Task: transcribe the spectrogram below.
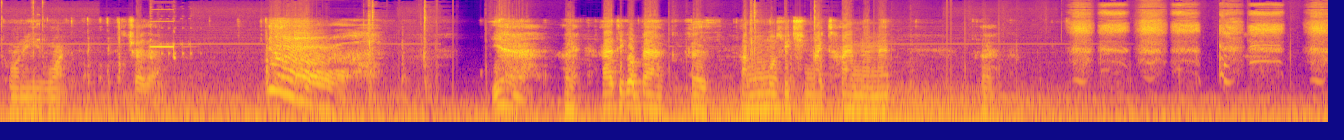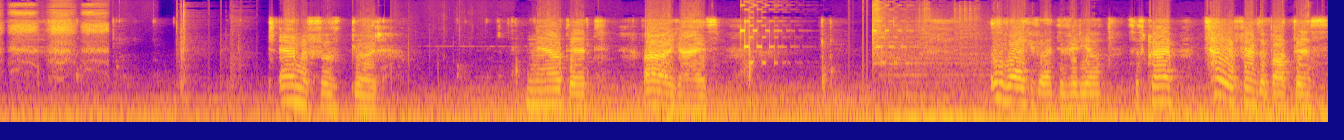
Twenty one. Let's try that. Yeah. Okay. I had to go back because I'm almost reaching my time limit. Okay. Damn, it feels good. Nailed it. Alright, guys. Leave a like if you liked the video. Subscribe. Tell your friends about this.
